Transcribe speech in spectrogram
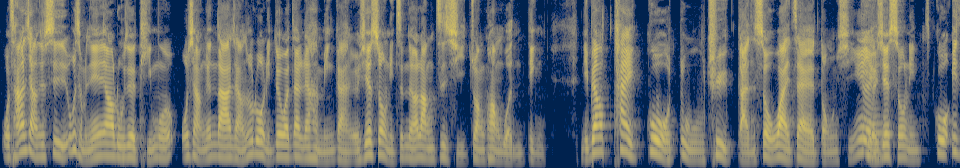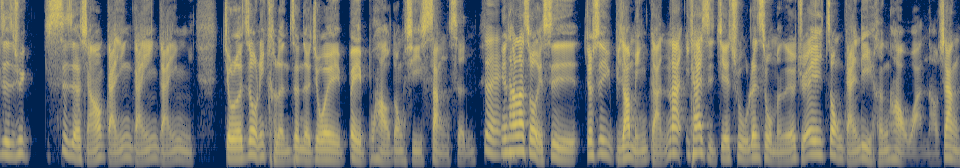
我常常讲，就是为什么今天要录这个题目，我想跟大家讲说，如果你对外在能量很敏感，有些时候你真的要让自己状况稳定。你不要太过度去感受外在的东西，因为有些时候你过一直去试着想要感应、感应、感应，久了之后，你可能真的就会被不好的东西上升。对，因为他那时候也是就是比较敏感，那一开始接触认识我们的就觉得，哎，这种感应力很好玩，好像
